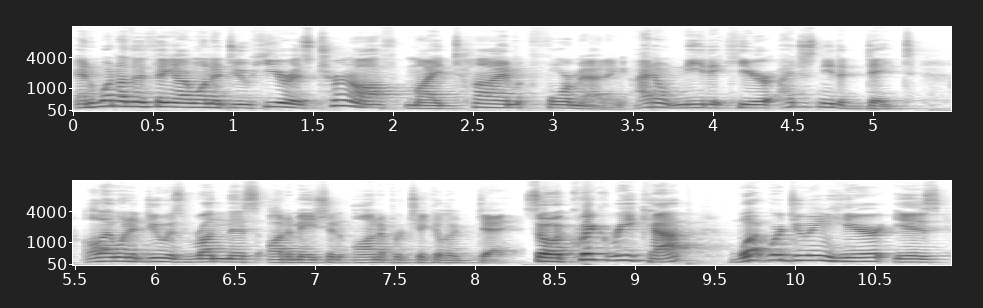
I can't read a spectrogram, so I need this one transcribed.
And one other thing I want to do here is turn off my time formatting. I don't need it here, I just need a date. All I want to do is run this automation on a particular day. So a quick recap, what we're doing here is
